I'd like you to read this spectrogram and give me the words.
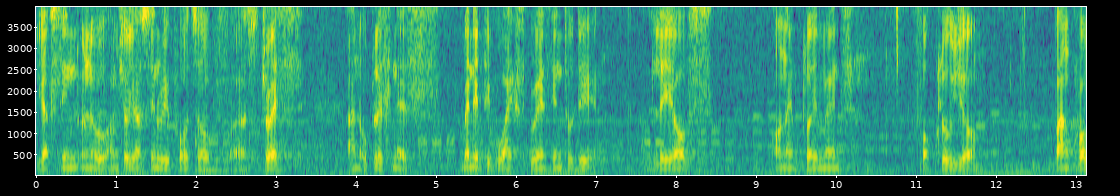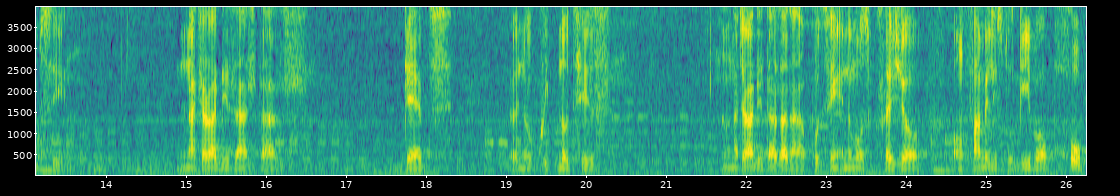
You have seen, you know, I'm sure you have seen reports of uh, stress and hopelessness many people are experiencing today layoffs, unemployment, foreclosure, bankruptcy, natural disasters, debts, you know, quick notice, natural disasters that are putting enormous pressure on families to give up hope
